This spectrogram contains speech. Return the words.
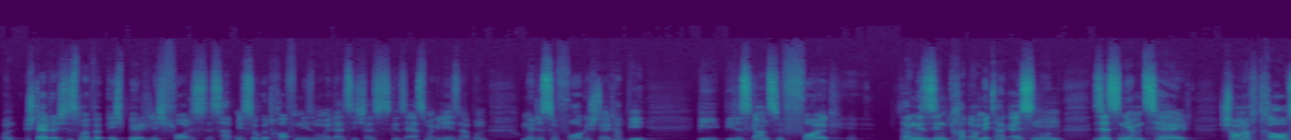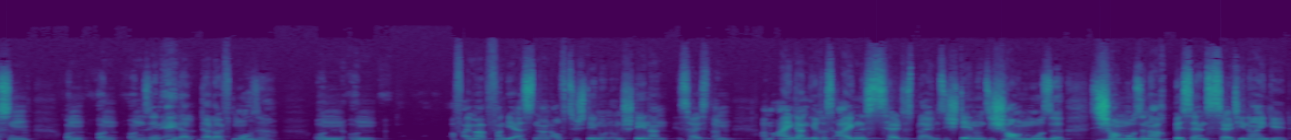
Und stellt euch das mal wirklich bildlich vor. Das, das hat mich so getroffen in diesem Moment, als ich, als ich das erste Mal gelesen habe und, und mir das so vorgestellt habe, wie, wie, wie das ganze Volk, sagen wir, sie sind gerade am Mittagessen und sitzen hier im Zelt, schauen nach draußen und, und, und sehen, hey, da, da läuft Mose. Und, und auf einmal fangen die Ersten an aufzustehen und, und stehen an, das heißt, an, am Eingang ihres eigenen Zeltes bleiben sie stehen und sie schauen Mose, sie schauen Mose nach, bis er ins Zelt hineingeht.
